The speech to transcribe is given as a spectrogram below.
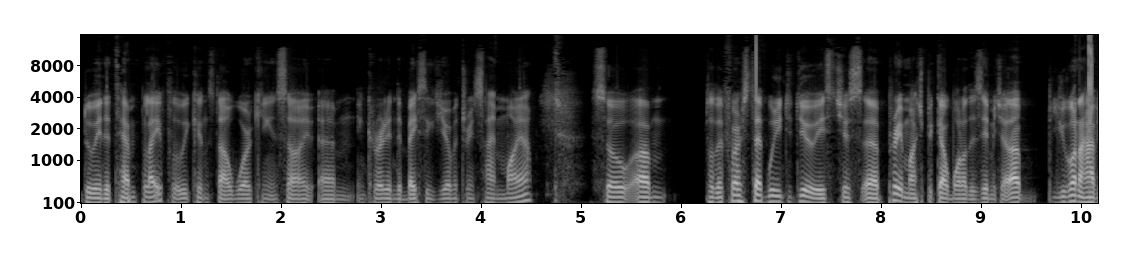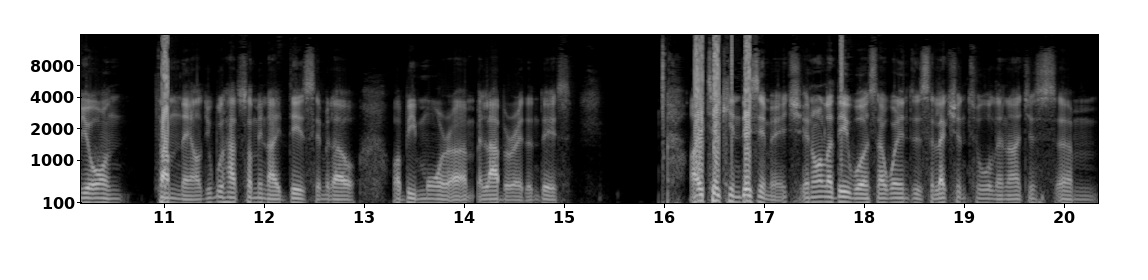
doing the template so we can start working inside um, in creating the basic geometry inside Maya. So um, so the first step we need to do is just uh, pretty much pick up one of these images. Uh, you're gonna have your own thumbnail. You will have something like this, similar, or be more um, elaborate than this. I take in this image and all I did was I went into the selection tool and I just um,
